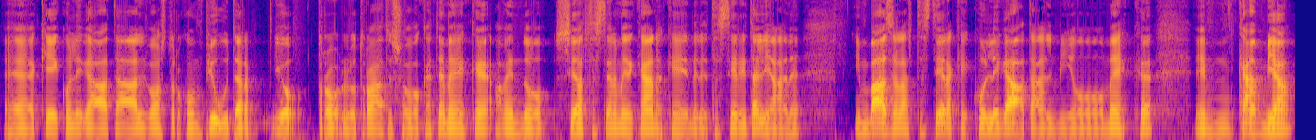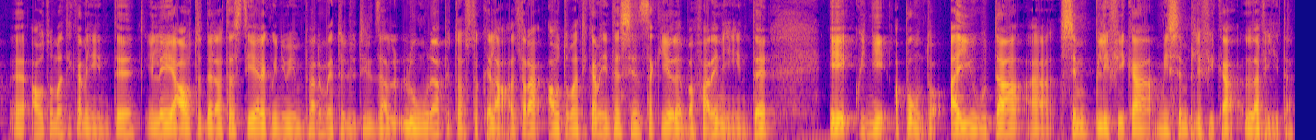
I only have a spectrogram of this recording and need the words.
eh, che è collegata al vostro computer. Io tro- l'ho trovato su Avvocate Mac, avendo sia la tastiera americana che delle tastiere italiane in base alla tastiera che è collegata al mio Mac, ehm, cambia eh, automaticamente il layout della tastiera, quindi mi permette di utilizzare l'una piuttosto che l'altra automaticamente senza che io debba fare niente e quindi appunto aiuta, eh, semplifica, mi semplifica la vita.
